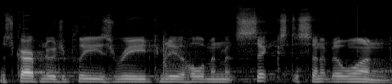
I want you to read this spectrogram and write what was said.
Mr. Carpenter, would you please read Committee of the Whole Amendment Six to Senate Bill One?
